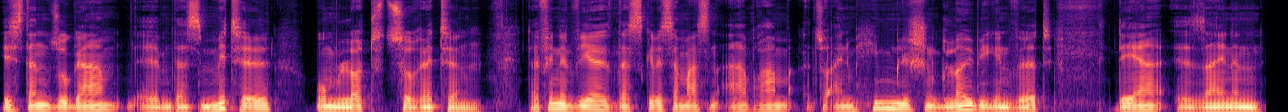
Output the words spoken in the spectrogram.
ist dann sogar äh, das Mittel, um Lot zu retten. Da finden wir, dass gewissermaßen Abraham zu einem himmlischen Gläubigen wird, der äh, seinen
